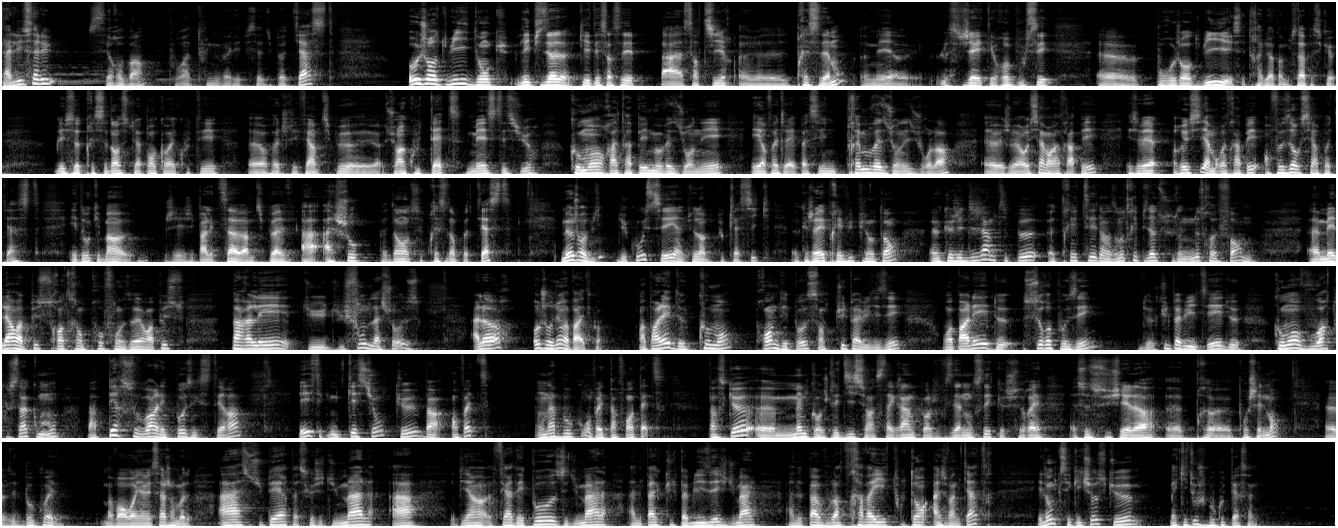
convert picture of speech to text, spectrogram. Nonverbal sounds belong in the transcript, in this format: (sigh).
Salut, salut, c'est Robin pour un tout nouvel épisode du podcast. Aujourd'hui, donc, l'épisode qui était censé sortir euh, précédemment, euh, mais euh, le sujet a été repoussé pour aujourd'hui et c'est très bien comme ça parce que l'épisode précédent, si tu l'as pas encore écouté, euh, en fait, je l'ai fait un petit peu euh, sur un coup de tête, mais c'était sur comment rattraper une mauvaise journée. Et en fait, j'avais passé une très mauvaise journée ce jour-là. Euh, j'avais réussi à me rattraper et j'avais réussi à me rattraper en faisant aussi un podcast. Et donc, eh ben, euh, j'ai parlé de ça un petit peu à, à- à chaud dans ce précédent podcast. Mais aujourd'hui, du coup, c'est un épisode un peu plus classique euh, que j'avais prévu depuis longtemps, euh, que j'ai déjà un petit peu traité dans un autre épisode sous une autre forme. Mais là, on va plus rentrer en profondeur, on va plus parler du, fond de la chose. Alors, aujourd'hui, on va parler de quoi? On va parler de comment prendre des pauses sans culpabiliser. On va parler de se reposer, de culpabilité, de comment voir tout ça, comment bah, percevoir les pauses, etc. Et c'est une question que, bah, en fait, on a beaucoup, en fait, parfois en tête. Parce que, euh, même quand je l'ai dit sur Instagram, quand je vous ai annoncé que je ferais euh, ce sujet-là euh, pr- prochainement, vous êtes beaucoup à m'avoir envoyé un message en mode Ah, super, parce que j'ai du mal à eh bien, faire des pauses, j'ai du mal à ne pas culpabiliser, j'ai du mal à ne pas vouloir travailler tout le temps H24. Et donc, c'est quelque chose que, bah, qui touche beaucoup de personnes.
